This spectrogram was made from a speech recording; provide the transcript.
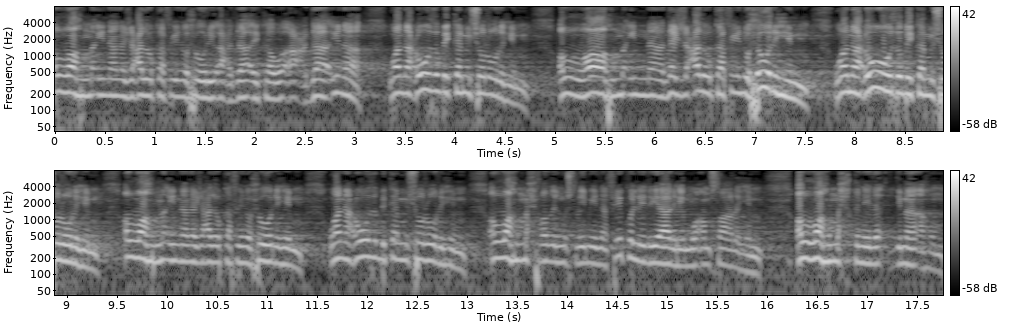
اللهم إنا نجعلك في نحور أعدائك وأعدائنا ونعوذ بك من شرورهم. اللهم إنا نجعلك في نحورهم ونعوذ بك من شرورهم. اللهم إنا نجعلك في نحورهم ونعوذ بك من شرورهم اللهم احفظ المسلمين في كل ديارهم وأمصارهم. اللهم احقن دماءهم.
